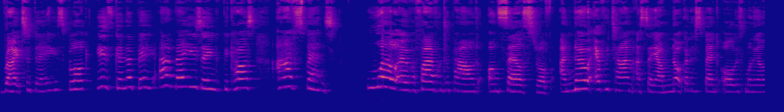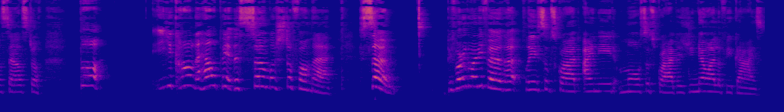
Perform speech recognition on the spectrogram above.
Right, today's vlog is gonna be amazing because I've spent well over £500 on sales stuff. I know every time I say I'm not gonna spend all this money on sales stuff, but you can't help it. There's so much stuff on there. So before I go any further, please subscribe. I need more subscribers. You know I love you guys.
